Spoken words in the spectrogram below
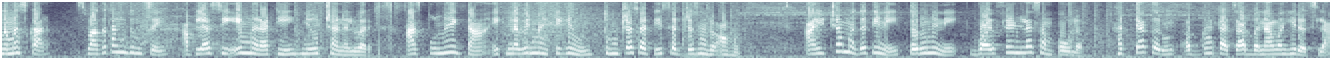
नमस्कार स्वागत आहे तुमचे आपल्या सी एम मराठी न्यूज चॅनलवर. आज पुन्हा एकदा एक नवीन माहिती घेऊन तुमच्यासाठी सज्ज झालो आहोत. आईच्या मदतीने तरुणीने बॉयफ्रेंडला संपवलं. हत्या करून अपघाताचा बनावही रचला.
